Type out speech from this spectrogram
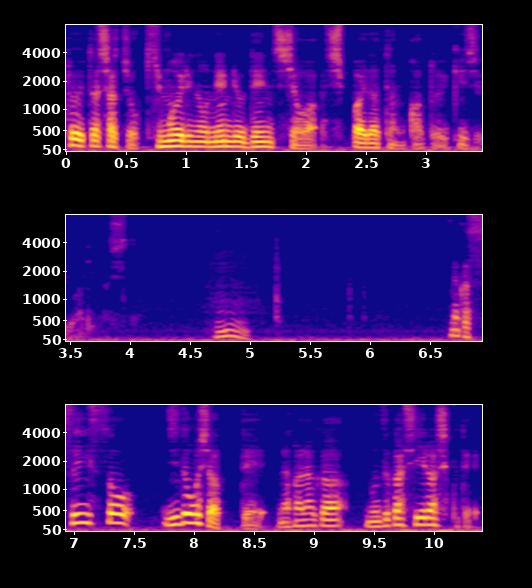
トヨタ社長、肝入りの燃料電池車は失敗だったのかという記事がありました。うん。なんか水素自動車ってなかなか難しいらしくて、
